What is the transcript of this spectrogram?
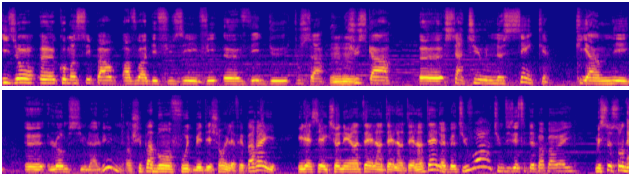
ils ont euh, commencé par avoir des fusées euh, V2, tout ça, Mhm. jusqu'à euh, Saturne 5 qui a amené euh, l'homme sur la Lune. Alors, je suis pas bon en foot, mais Deschamps, il a fait pareil. Il a sélectionné un tel, un tel, un tel, un tel. Eh ben tu vois, tu me disais que c'était pas pareil. Mais ce sont des,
